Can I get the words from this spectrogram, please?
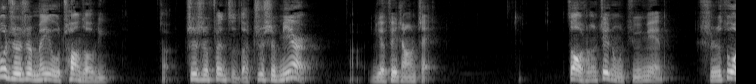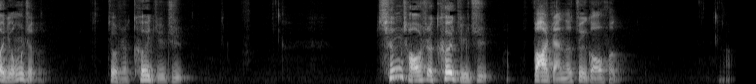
不只是没有创造力，啊，知识分子的知识面啊也非常窄。造成这种局面的始作俑者就是科举制。清朝是科举制发展的最高峰，啊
